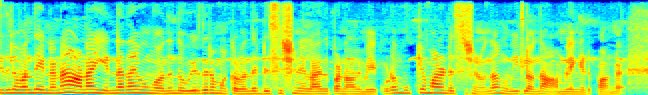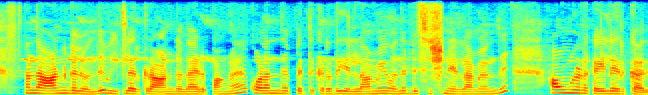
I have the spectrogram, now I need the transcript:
இதில் வந்து என்னென்னா ஆனால் என்ன தான் இவங்க வந்து இந்த உயர்தர மக்கள் வந்து டிசிஷன் எல்லாம் இது பண்ணாலுமே கூட முக்கியமான டிசிஷன் வந்து அவங்க வீட்டில் வந்து ஆம்பளைங்க எடுப்பாங்க. அந்த ஆண்கள் வந்து வீட்டில் இருக்கிற ஆண்கள் தான் எடுப்பாங்க. குழந்த பெற்றுக்கிறது எல்லாமே வந்து டிசிஷன் எல்லாமே வந்து அவங்களோட கையில் இருக்காது.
